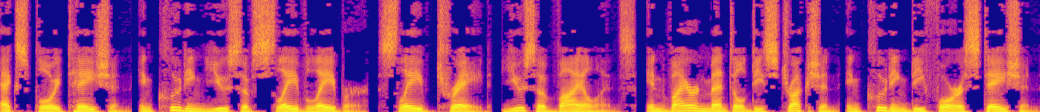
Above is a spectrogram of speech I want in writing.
exploitation including use of slave labor, slave trade, use of violence, environmental destruction including deforestation,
